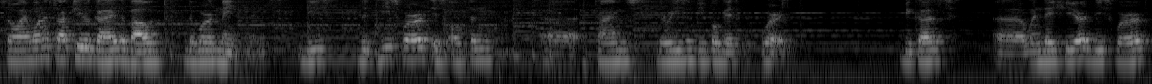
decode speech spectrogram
So I want to talk to you guys about the word maintenance. This th this word is often uh, times the reason people get worried because uh, when they hear this word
